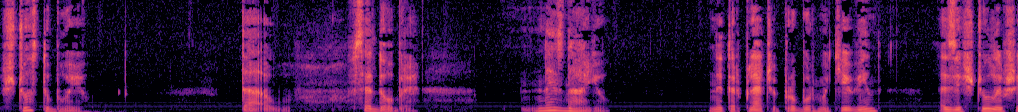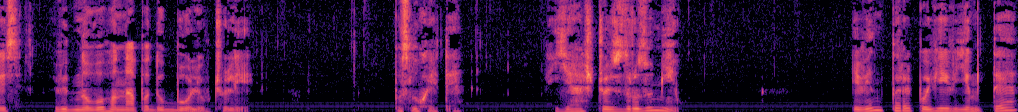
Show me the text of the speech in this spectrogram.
що з тобою? Та все добре. Не знаю, нетерпляче пробурмотів він, зіщулившись від нового нападу болю в чолі. Послухайте, я щось зрозумів. І він переповів їм те,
